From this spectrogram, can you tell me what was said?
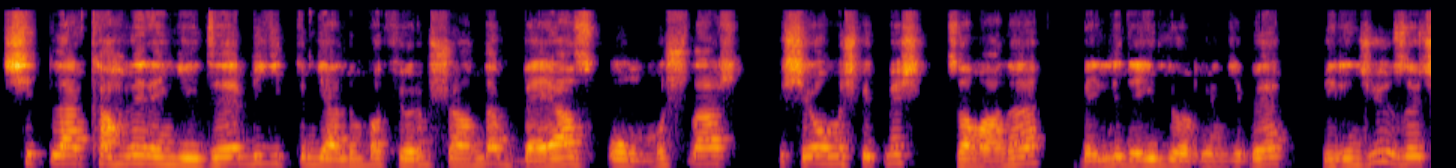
Çitler kahverengiydi. Bir gittim geldim bakıyorum şu anda beyaz olmuşlar. Bir şey olmuş bitmiş. Zamanı belli değil gördüğün gibi. Birinci usage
